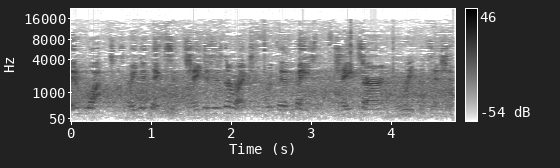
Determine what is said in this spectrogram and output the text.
Wayne Dixon changes his direction with the amazing J-turn reposition.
